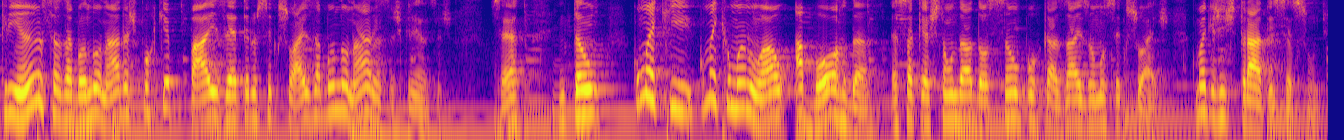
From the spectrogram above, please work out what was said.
crianças abandonadas porque pais heterossexuais abandonaram essas crianças, certo? Então, como é que como é que o manual aborda essa questão da adoção por casais homossexuais? Como é que a gente trata esse assunto?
